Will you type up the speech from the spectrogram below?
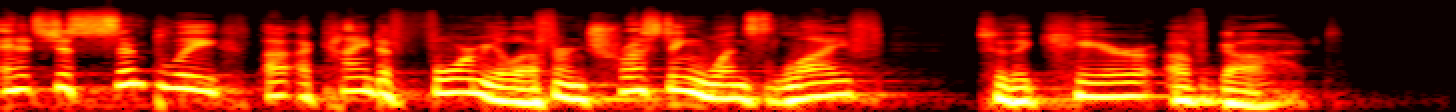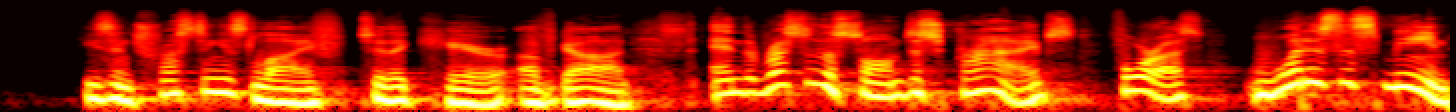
And it's just simply a, kind of formula for entrusting one's life to the care of God. He's entrusting his life to the care of God. And the rest of the psalm describes for us what does this mean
